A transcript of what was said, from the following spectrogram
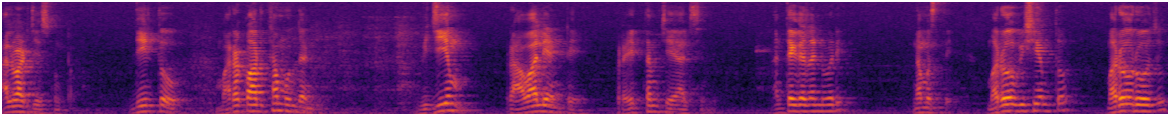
అలవాటు చేసుకుంటాం. దీంతో మరొక అర్థం ఉందండి. విజయం రావాలి అంటే ప్రయత్నం చేయాల్సింది. అంతే కదండి మరి? నమస్తే. మరో విషయంతో మరో రోజు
